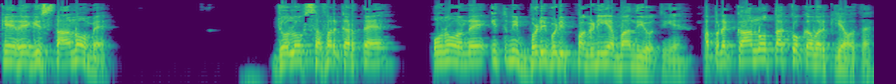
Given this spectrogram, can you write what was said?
کے ریگستانوں میں جو لوگ سفر کرتے ہیں، انہوں نے اتنی بڑی بڑی پگڑیاں باندھی ہوتی ہیں۔ اپنے کانوں تک کو کور کیا ہوتا ہے۔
